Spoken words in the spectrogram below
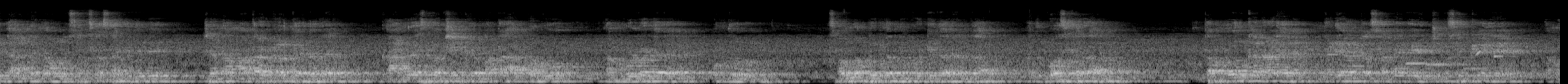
ಗ್ಯಾರಂಟಿಗಳಿಗಾಗಲೇ ನಾವು ಸಕ್ಸಸ್ ಆಗಿದ್ದೀವಿ ಜನ ಮಾತಾಡ್ಕೊಳ್ತಾ ಇದ್ದಾರೆ. ಕಾಂಗ್ರೆಸ್ ಪಕ್ಷಕ್ಕೆ ಮತ ಹಾಕಬೇಕು ನಮ್ಗೆ ಒಳ್ಳೊಳ್ಳೆ ಒಂದು ಸೌಲಭ್ಯಗಳನ್ನು ಕೊಟ್ಟಿದ್ದಾರೆ ಅಂತ ಅದಕ್ಕೋಸ್ಕರ ತಮ್ಮ ಮೂಲಕ ನಾಳೆ ನಡೆಯುವಂಥ ಸಭೆಗೆ ಹೆಚ್ಚಿನ ಸಂಖ್ಯೆಯಲ್ಲಿ ನಮ್ಮ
